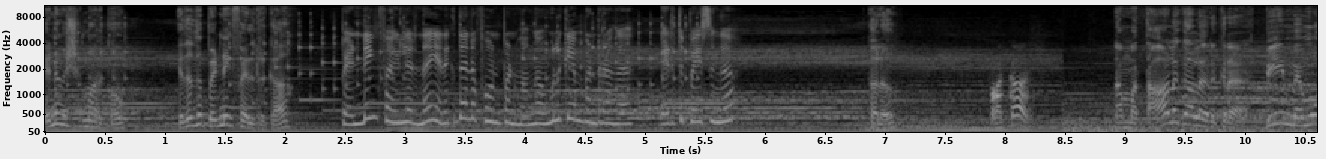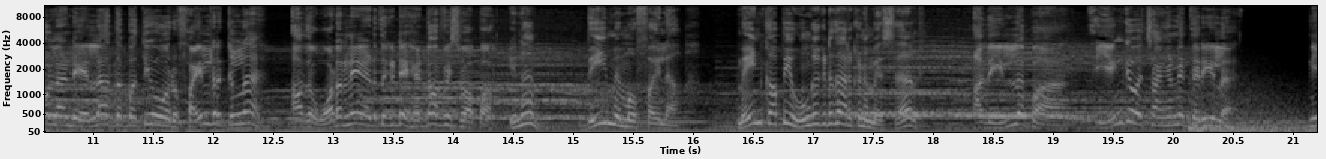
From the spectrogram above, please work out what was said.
என்ன விஷயமா இருக்கும்? ஏதாவது பெண்டிங் ஃபைல் இருக்கா? பெண்டிங் ஃபைல் இருந்தா எனக்கு தானே ஃபோன் பண்ணுவாங்க. உங்களுக்கு ஏன் பண்றாங்க? எடுத்து பேசுங்க. ஹலோ பிரகாஷ். நம்ம தாலுகால இருக்கிற பி மெமோலாண்ட் எல்லாத்த பத்தியும் ஒரு ஃபைல் இருக்குல்ல? அதை உடனே எடுத்துக்கிட்டு ஹெட் ஆபீஸ் வாப்பா. என்ன? பி மெமோ ஃபைலா மெயின் காப்பி உங்ககிட்ட தான் இருக்கணுமே சார் அது இல்லப்பா. எங்க வச்சாங்கன்னு தெரியல. நீ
